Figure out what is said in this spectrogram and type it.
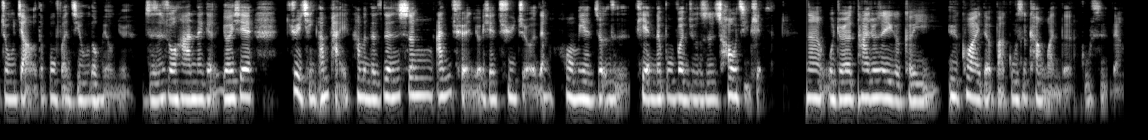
主角的部分几乎都没有虐，只是说他那个有一些剧情安排，他们的人生安全有一些曲折，这样后面就是甜的部分就是超级甜。那我觉得他就是一个可以愉快的把故事看完的故事，这样。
